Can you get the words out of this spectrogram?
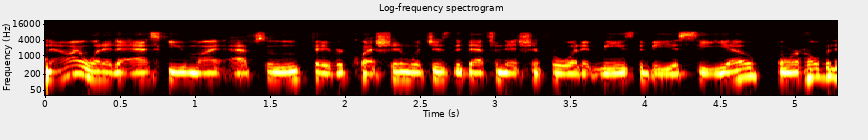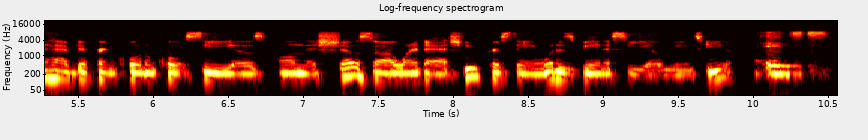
now I wanted to ask you my absolute favorite question, which is the definition for what it means to be a CEO. And we're hoping to have different quote unquote CEOs on this show. So I wanted to ask you, Christine, what does being a CEO mean to you? It's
